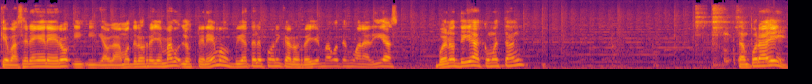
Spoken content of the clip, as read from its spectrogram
que va a ser en enero, y, hablábamos de los Reyes Magos. Los tenemos vía telefónica, los Reyes Magos de Juana Díaz. Buenos días, ¿cómo están? ¿Están por ahí?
